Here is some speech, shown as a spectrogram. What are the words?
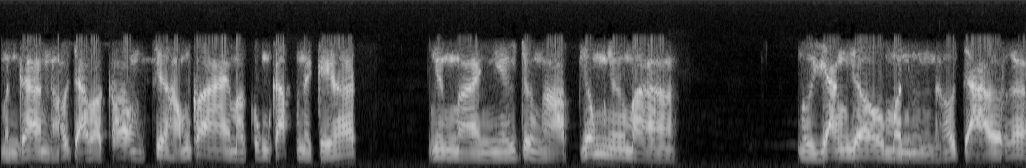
mình ra mình hỗ trợ bà con chứ không có ai mà cung cấp này kia hết. Nhưng mà nhiều trường hợp giống như mà người dân vô mình hỗ trợ á,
